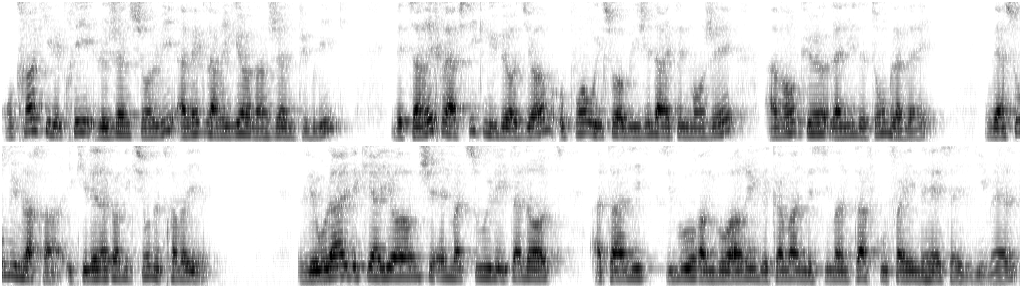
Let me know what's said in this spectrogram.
on craint qu'il ait pris le jeûne sur lui avec la rigueur d'un jeûne public. Vetsarich lafsik mibeodium, au point où il soit obligé d'arrêter de manger avant que la nuit ne tombe la veille. Veasur bimlacha, et qu'il ait l'interdiction de travailler. Veulai dekeayom she'en matsui leitanot atanit tzibur amvoarim lekaman besiman taf kufain he saif gimel.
